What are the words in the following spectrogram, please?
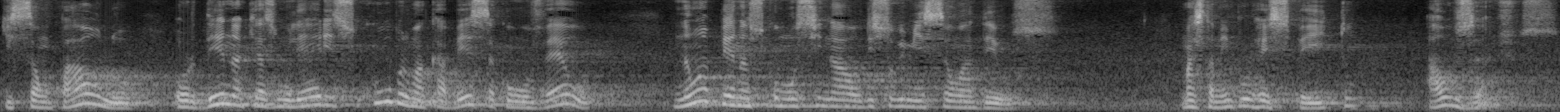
que São Paulo ordena que as mulheres cubram a cabeça com o véu, não apenas como sinal de submissão a Deus, mas também por respeito aos anjos.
